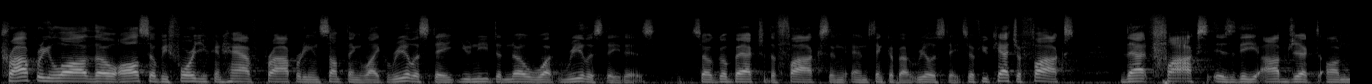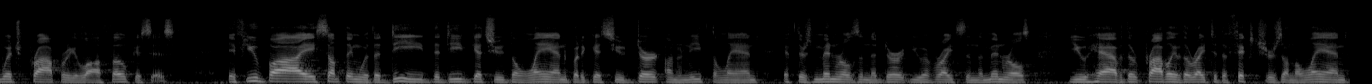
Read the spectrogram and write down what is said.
Property law, though, also before you can have property in something like real estate, you need to know what real estate is. So go back to the fox and, and think about real estate. So if you catch a fox, that fox is the object on which property law focuses. If you buy something with a deed, the deed gets you the land, but it gets you dirt underneath the land. If there's minerals in the dirt, you have rights in the minerals. You have the, probably have the right to the fixtures on the land.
